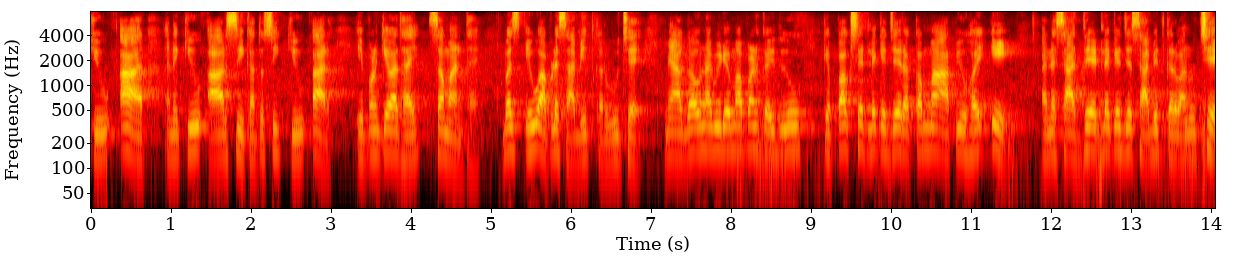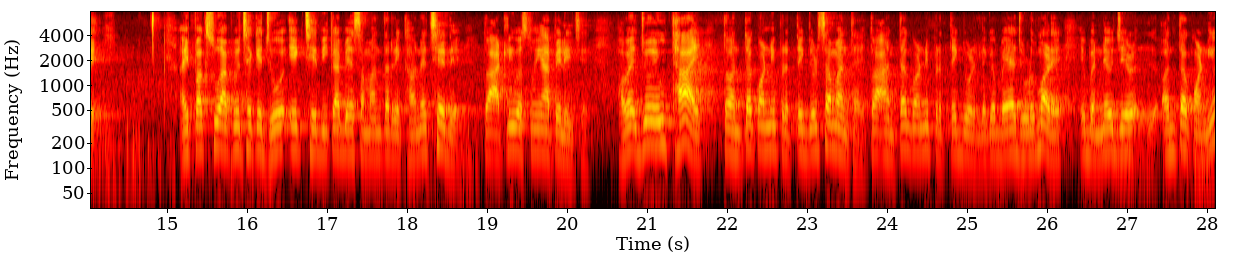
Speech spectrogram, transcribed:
ક્યુ આર અને ક્યુ આર સી કાં તો સી ક્યુ આર એ પણ કેવા થાય? સમાન થાય. બસ એવું આપણે સાબિત કરવું છે. મેં અગાઉના વિડીયોમાં પણ કહી દીધું કે પક્ષ એટલે કે જે રકમમાં આપ્યું હોય એ. અને સાધ્ય એટલે કે જે સાબિત કરવાનું છે. અહીં પક્ષ શું આપ્યું છે કે જો એક છેદિકા બે સમાંતર રેખાઓને છેદે, તો આટલી વસ્તુ અહીં આપેલી છે. હવે જો એવું થાય, તો અંતકોણની પ્રત્યેક જોડ સમાન થાય. તો આ અંતકોણની પ્રત્યેક જોડ એટલે કે બે જોડ મળે, એ બંને જે અંતકોણની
